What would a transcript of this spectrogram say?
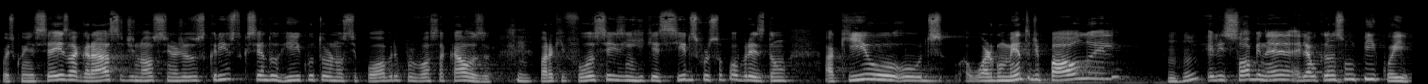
Pois conheceis a graça de nosso Senhor Jesus Cristo, que sendo rico tornou-se pobre por vossa causa, Sim. para que fosseis enriquecidos por sua pobreza. Então, aqui o, o, o argumento de Paulo, ele uhum. ele sobe, né? Ele alcança um pico aí.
